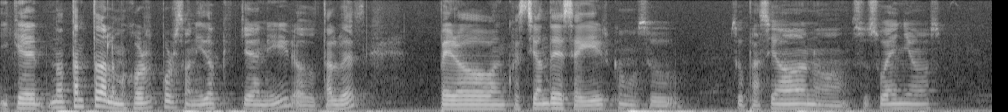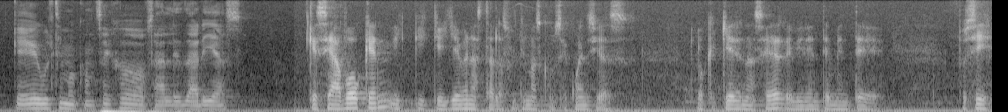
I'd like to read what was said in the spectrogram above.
y que no tanto a lo mejor por sonido que quieran ir o tal vez, pero en cuestión de seguir como su, su pasión o sus sueños, ¿qué último consejo o sea, les darías? Que se aboquen y, que lleven hasta las últimas consecuencias lo que quieren hacer, evidentemente, pues sí,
